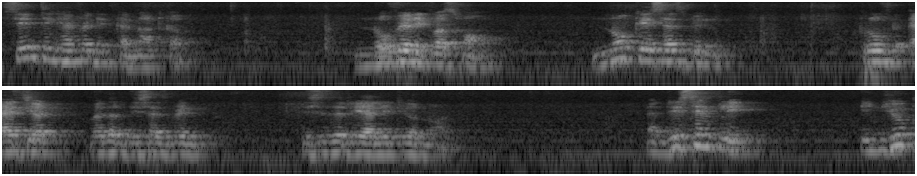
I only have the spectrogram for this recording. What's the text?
Same thing happened in Karnataka. Nowhere it was found. No case has been proved as yet whether this has been, this is a reality or not. And recently, in UP,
